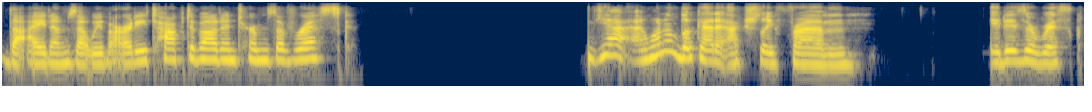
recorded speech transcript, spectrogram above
the items that we've already talked about in terms of risk? Yeah, I want to look at it actually from it is a risk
